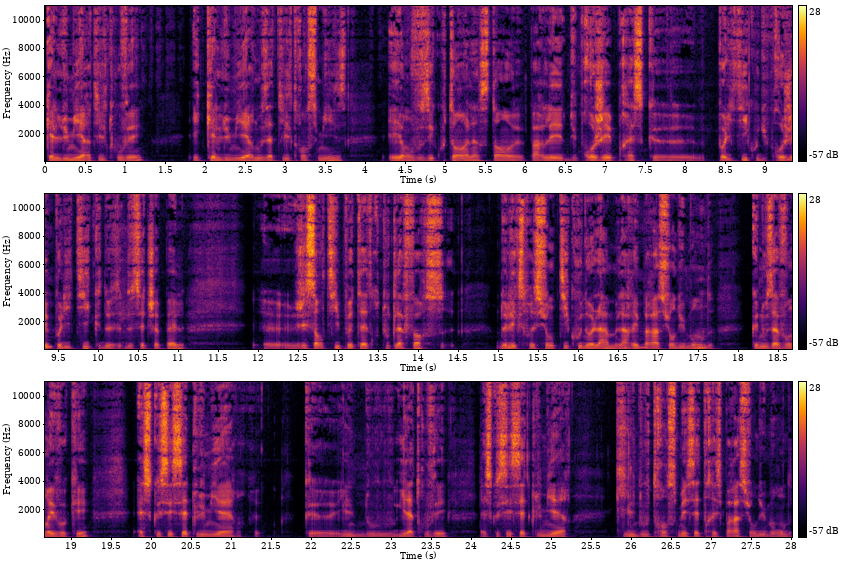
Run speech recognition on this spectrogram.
quelle lumière a-t-il trouvé et quelle lumière nous a-t-il transmise? Et en vous écoutant à l'instant euh, parler du projet presque euh, politique ou du projet mm-hmm. politique de, cette chapelle, euh, j'ai senti peut-être toute la force de l'expression tikkun olam, la mm-hmm. réparation du monde mm-hmm. que nous avons évoquée, est-ce que c'est cette lumière qu'il nous, il a trouvée? Est-ce que c'est cette lumière qu'il nous transmet, cette respiration du monde?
